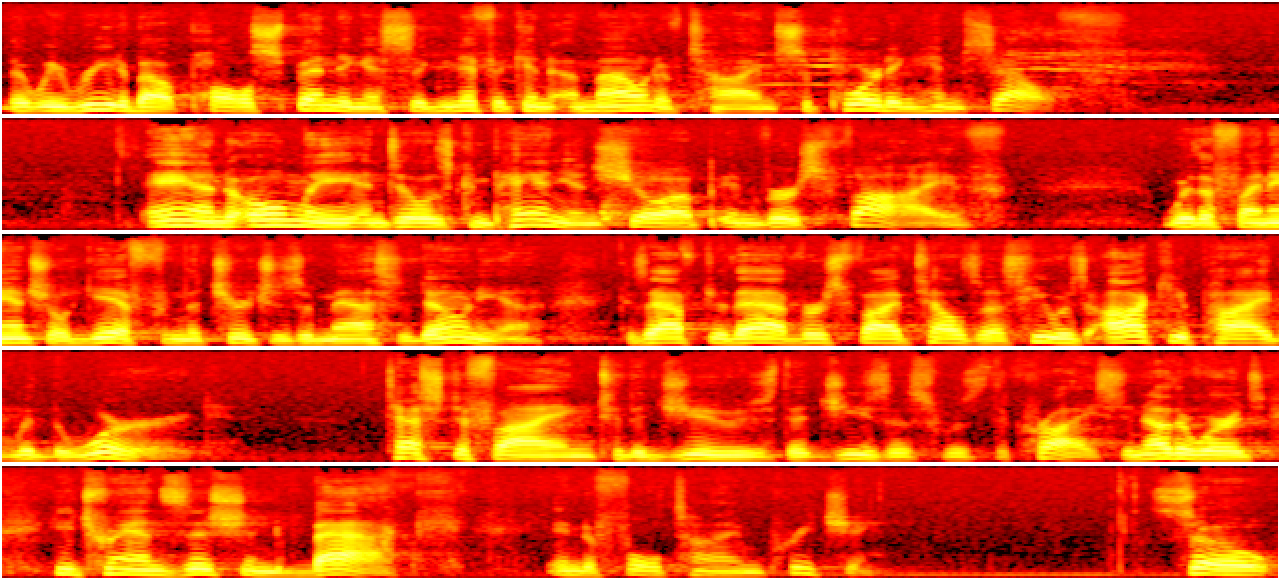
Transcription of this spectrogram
that we read about Paul spending a significant amount of time supporting himself and only until his companions show up in verse 5 with a financial gift from the churches of Macedonia. Because after that, verse 5 tells us he was occupied with the word, testifying to the Jews that Jesus was the Christ. In other words, he transitioned back into full time preaching. So,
